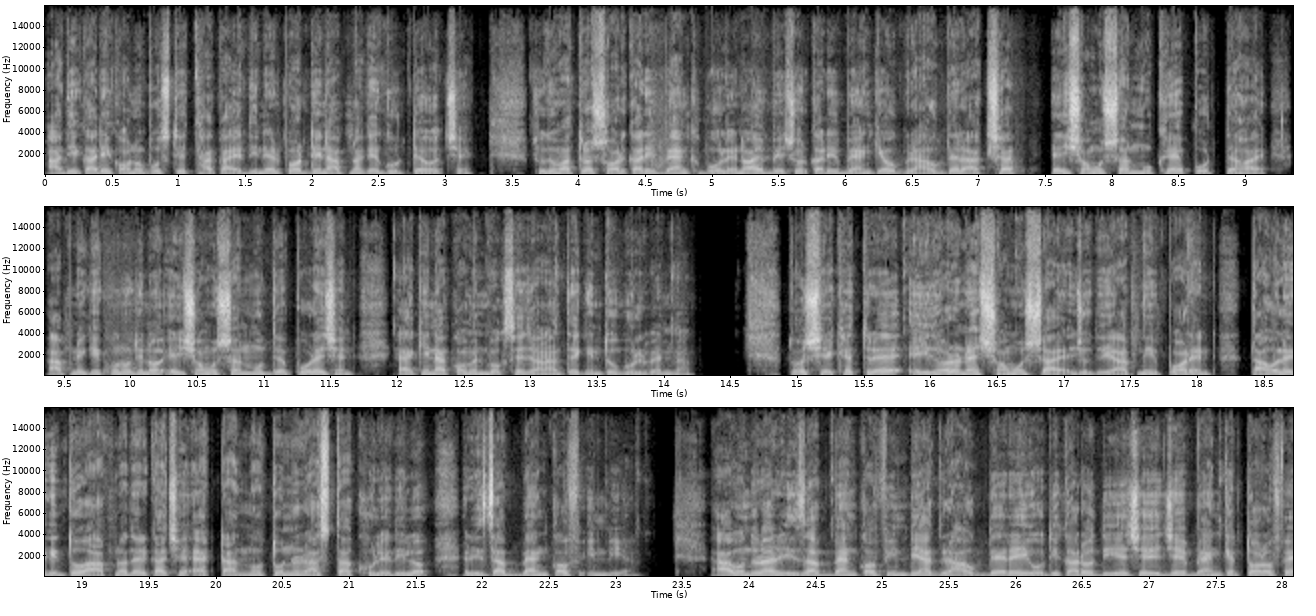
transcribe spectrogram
আধিকারিক অনুপস্থিত থাকায় দিনের পর দিন আপনাকে ঘুরতে হচ্ছে। শুধুমাত্র সরকারি ব্যাংক বলে নয়, বেসরকারি ব্যাংকেও গ্রাহকদের আকসার এই সমস্যার মুখে পড়তে হয়। আপনি কি কোনোদিনও এই সমস্যার মধ্যে পড়েছেন? একই না কমেন্ট বক্সে জানাতে কিন্তু ভুলবেন না। তো সেক্ষেত্রে এই ধরনের সমস্যায় যদি আপনি পড়েন, তাহলে কিন্তু আপনাদের কাছে একটা নতুন রাস্তা খুলে দিল রিজার্ভ ব্যাঙ্ক অফ ইন্ডিয়া বন্ধুরা রিজার্ভ ব্যাঙ্ক অফ ইন্ডিয়া গ্রাহকদের এই অধিকারও দিয়েছে যে ব্যাংকের তরফে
